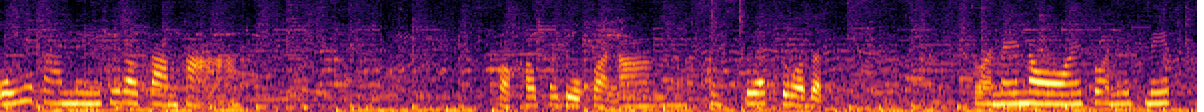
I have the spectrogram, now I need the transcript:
อุ้ยร้านนี้ที่เราตามหา ขอเข้าไปดูก่อนนะเป็นเสื้อตัวแบบ ตัวน้อยๆ ตัวนิดๆ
